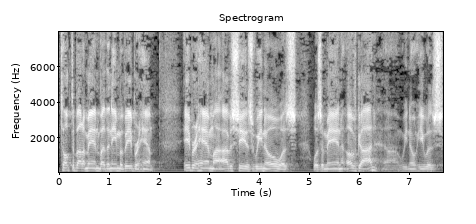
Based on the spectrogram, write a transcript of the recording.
talked about a man by the name of Abraham. Abraham, uh, obviously, as we know, was was a man of God. Uh, we know he was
